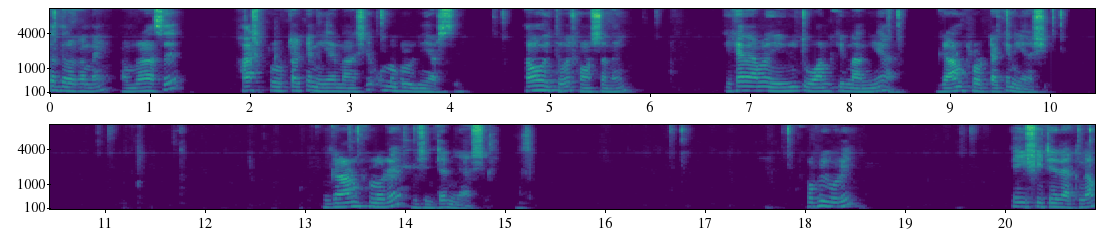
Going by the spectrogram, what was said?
এটা দরকার নাই। আমরা আছে ফার্স্ট ফ্লোরটাকে নিয়ে না আসে অন্য ফ্লোর নিয়ে আসছি। তাও হয়তো সমস্যা নাই। এখানে আমরা ইউনিট ওয়ানকে না নিয়ে গ্রাউন্ড ফ্লোরটাকে নিয়ে আসি। গ্রাউন্ড ফ্লোরে মেশিনটা নিয়ে আসি। কপি করি। এই শিটে রাখলাম।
